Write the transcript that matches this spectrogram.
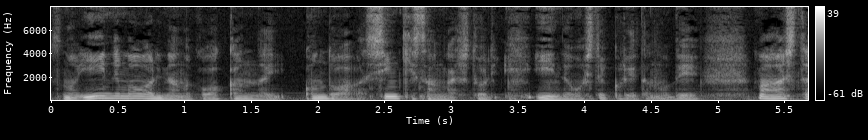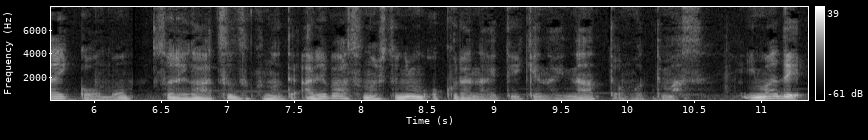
そのいいね周りなのかわかんない、今度は新規さんが一人いいねをしてくれたので、まあ明日以降もそれが続くのであれば、その人にも送らないといけないなって思ってます。今で、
